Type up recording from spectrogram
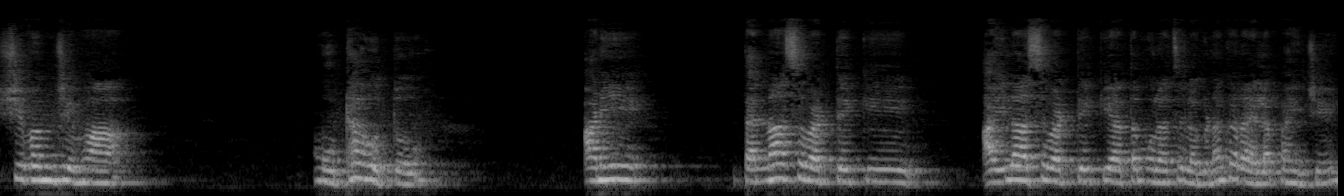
शिवम जेव्हा मोठा होतो आणि त्यांना असं वाटते की आईला असं वाटते की आता मुलाचं लग्न करायला पाहिजे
